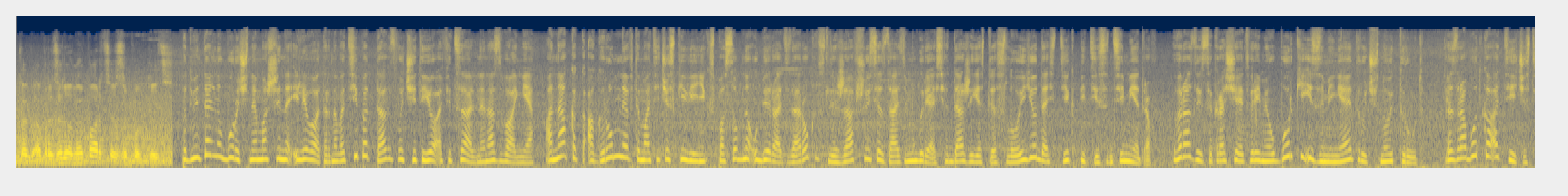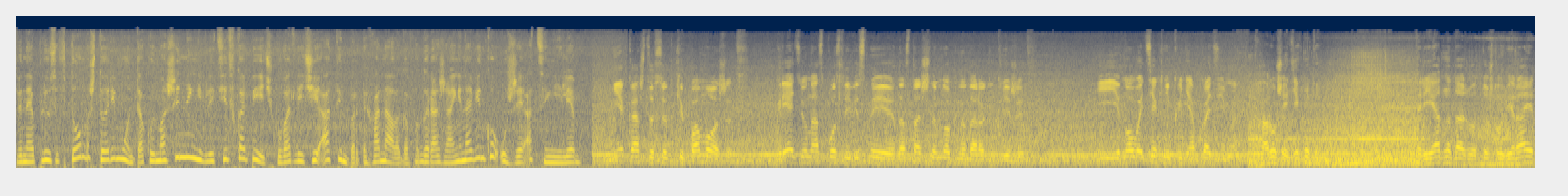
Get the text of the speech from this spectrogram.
как определенную партию закупить. Подметально-уборочная машина элеваторного типа, так звучит ее официальное название. Она, как огромный автоматический веник, способна убирать с дорог слежавшуюся за зиму грязь, даже если слой ее достиг 5 сантиметров. В разы сокращает время уборки и заменяет ручной труд. Разработка отечественная. Плюс в том, что ремонт такой машины не влетит в копеечку, в отличие от импортных аналогов. Горожане новинку уже оценили. Мне кажется, все-таки поможет. Грязи у нас после весны достаточно много на дорогах лежит. И новая техника необходима. Хорошая техника. Приятно даже вот то, что убирает.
